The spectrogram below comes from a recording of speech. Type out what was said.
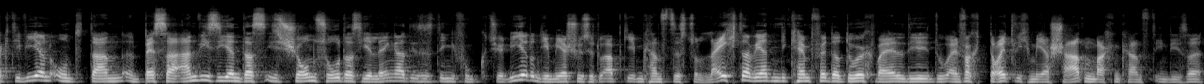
aktivieren und dann besser anvisieren. Das ist schon so, dass je länger dieses Ding funktioniert und je mehr Schüsse du abgeben kannst, desto leichter werden die Kämpfe dadurch, weil die, du einfach deutlich mehr Schaden machen kannst in, dieser,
